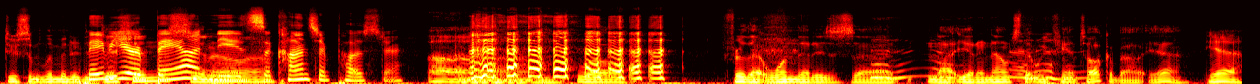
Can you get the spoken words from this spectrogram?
Do some limited maybe your band you know, needs uh, a concert poster. Uh, um, well, for that one that is uh, not yet announced that we can't talk about, yeah. yeah.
